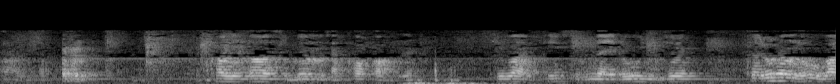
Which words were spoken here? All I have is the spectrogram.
ข้าวนะครับ ข้อนี้ก็สืบเนื่องมาจากข้อก่อนนะที่ว่าที่สิงใดรู้อยู่ใช่ไหมเคยรู้ทั้งรู้ว่า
